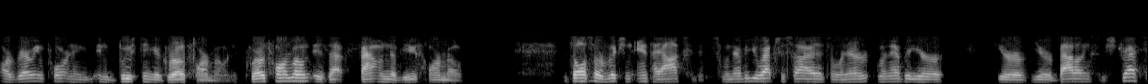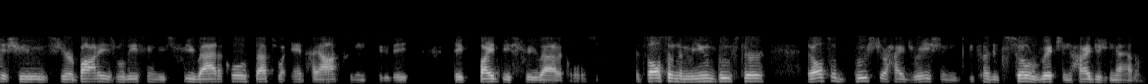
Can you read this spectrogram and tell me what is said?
are very important in, in boosting your growth hormone. Growth hormone is that fountain of youth hormone. It's also rich in antioxidants. Whenever you exercise or whenever, whenever you're you're you're battling some stress issues, your body is releasing these free radicals. That's what antioxidants do. They they fight these free radicals. It's also an immune booster. It also boosts your hydration because it's so rich in hydrogen atoms.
